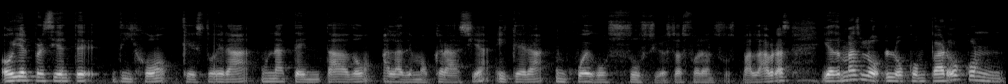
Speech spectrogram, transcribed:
Hoy el presidente dijo que esto era un atentado a la democracia y que era un juego sucio, esas fueron sus palabras, y además lo, lo comparó con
